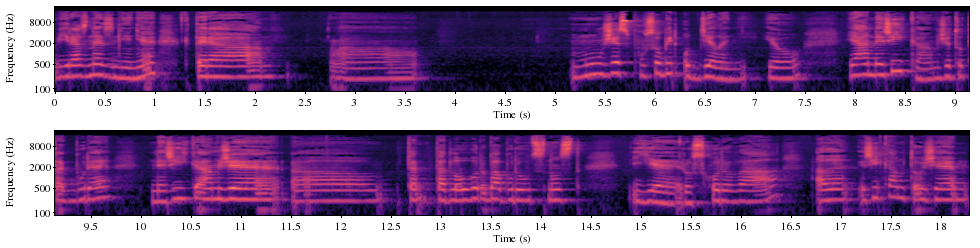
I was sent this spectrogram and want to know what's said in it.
výrazné změně, která může způsobit oddělení. Jo? Já neříkám, že to tak bude, neříkám, že uh, ta, ta dlouhodobá budoucnost je rozchodová, ale říkám to, že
